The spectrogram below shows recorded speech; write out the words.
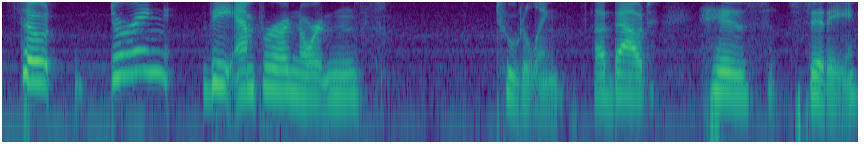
So during the Emperor Norton's tootling about his city,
